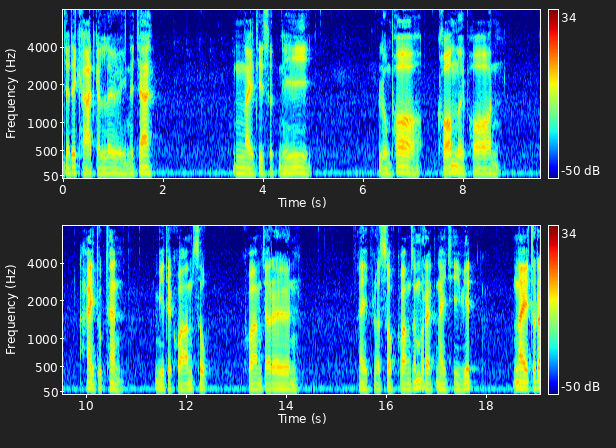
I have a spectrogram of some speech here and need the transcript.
อย่าได้ขาดกันเลยนะจ๊ะ ในที่สุดนี้ หลวงพ่อขอมหน่วยพร ให้ทุกท่านมีแต่ความสุข ความเจริญ ให้ประสบความสำเร็จในชีวิต ในธุร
